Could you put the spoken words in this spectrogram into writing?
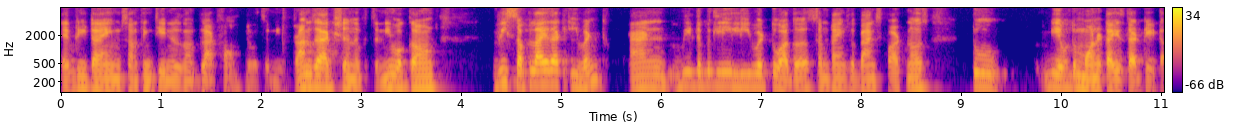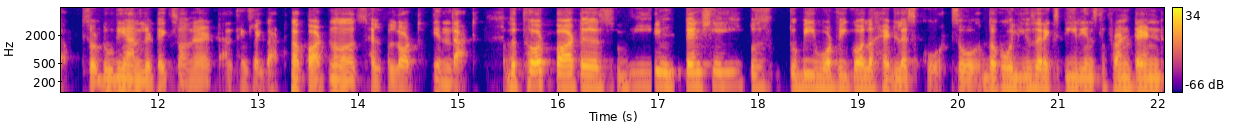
every time something changes on the platform if it's a new transaction if it's a new account we supply that event and we typically leave it to others sometimes the bank's partners to be able to monetize that data. So do the analytics on it and things like that. Our partners help a lot in that. The third part is we intentionally use to be what we call a headless core. So the whole user experience, the front end,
